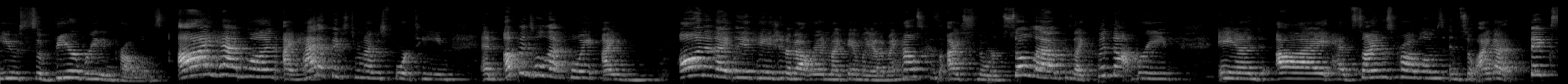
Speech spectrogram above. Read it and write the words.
you severe breathing problems. I had one, I had it fixed when I was 14, and up until that point, I, on a nightly occasion, about ran my family out of my house because I snored so loud because I could not breathe, and I had sinus problems, and so I got it fixed.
